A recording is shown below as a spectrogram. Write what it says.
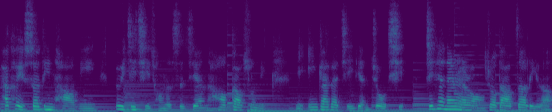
它可以设定好你预计起床的时间，然后告诉你。你应该在几点就起？今天的内容就到这里了。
